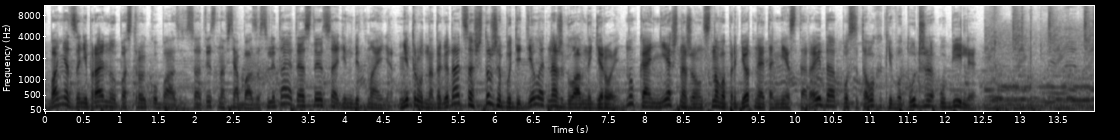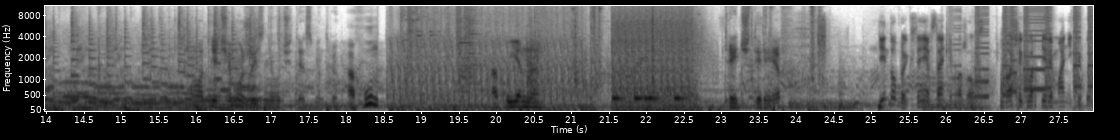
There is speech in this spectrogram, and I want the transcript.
банят за неправильную постройку базы. Соответственно, вся база слетает и остается один битмайнер. Нетрудно догадаться, что же будет делать наш главный герой. Ну, конечно же, он снова придет на это место рейда после того, как его тут же убили. Ну Вот ничему жизни учит, я смотрю. Ахун. Охуенно. 3-4F. День добрый, к стене встаньте, пожалуйста. В вашей квартире маники были.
